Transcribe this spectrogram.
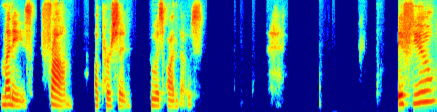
monies from a person who is on those. If you,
